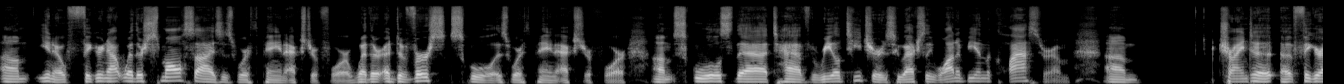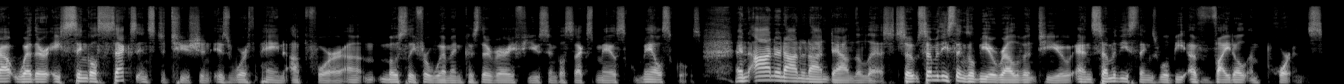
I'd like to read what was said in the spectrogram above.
um, you know, figuring out whether small size is worth paying extra for, whether a diverse school is worth paying extra for, um, schools that have real teachers who actually want to be in the classroom. Um, trying to uh, figure out whether a single sex institution is worth paying up for, um, mostly for women, because there are very few single sex male, male schools, and on and on and on down the list. So some of these things will be irrelevant to you, and some of these things will be of vital importance.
